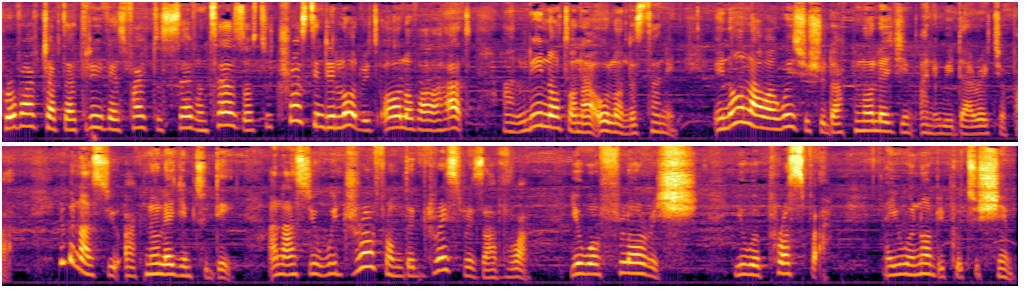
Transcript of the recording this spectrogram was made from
Proverbs chapter 3, verse 5 to 7 tells us to trust in the Lord with all of our heart and lean not on our own understanding. In all our ways, you should acknowledge Him and He will direct your path. Even as you acknowledge Him today and as you withdraw from the grace reservoir, you will flourish, you will prosper, and you will not be put to shame.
